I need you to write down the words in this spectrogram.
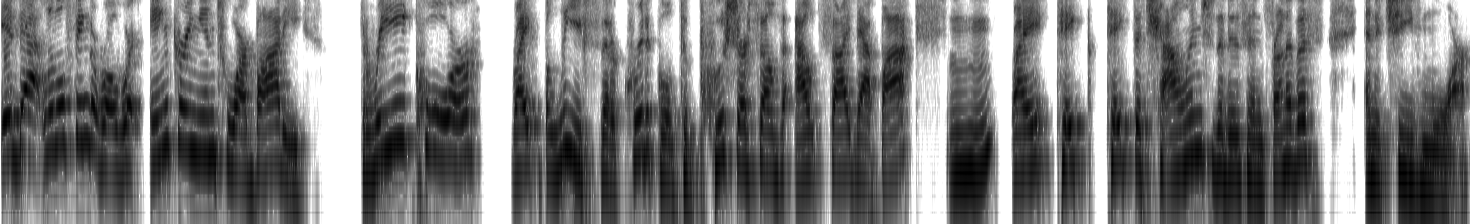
in that little finger roll, we're anchoring into our body three core right beliefs that are critical to push ourselves outside that box hmm right take take the challenge that is in front of us and achieve more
